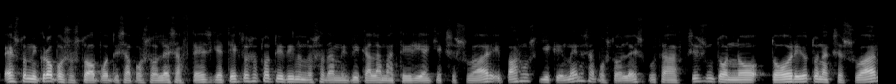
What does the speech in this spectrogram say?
έστω μικρό ποσοστό από τις αποστολές αυτές, γιατί εκτός από το ότι δίνουν ως ανταμοιβή καλά ματήρια και αξεσουάρ, υπάρχουν συγκεκριμένες αποστολές που θα αυξήσουν το, το όριο των αξεσουάρ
